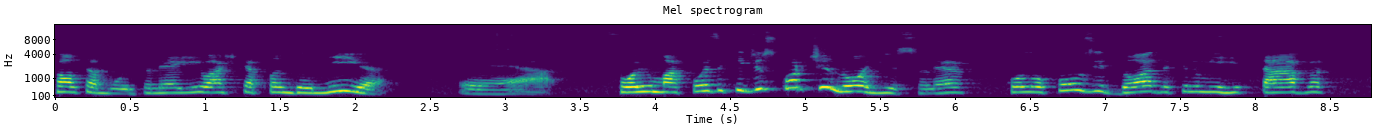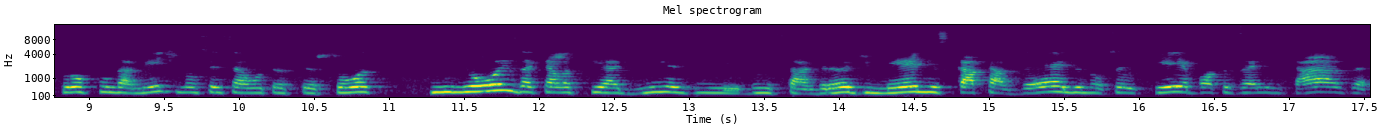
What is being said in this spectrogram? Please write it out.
falta muito, né? E eu acho que a pandemia é, foi uma coisa que descortinou isso, né? colocou os idosos, aquilo me irritava profundamente, não sei se há outras pessoas, milhões daquelas piadinhas de, do Instagram, de memes, cata velho, não sei o quê, bota o velho em casa,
